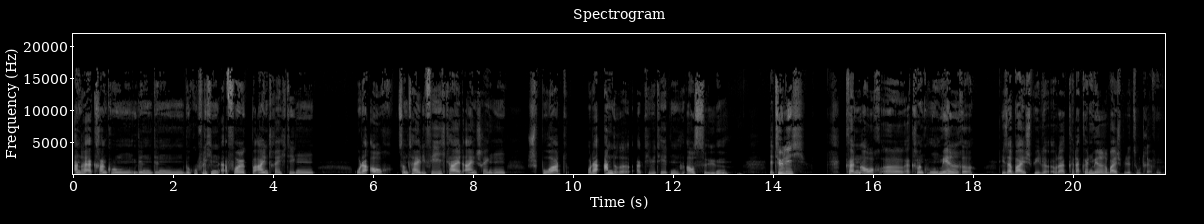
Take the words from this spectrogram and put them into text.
andere Erkrankungen den, den beruflichen Erfolg beeinträchtigen oder auch zum Teil die Fähigkeit einschränken, Sport oder andere Aktivitäten auszuüben. Natürlich können auch äh, Erkrankungen mehrere dieser Beispiele oder da können mehrere Beispiele zutreffen.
